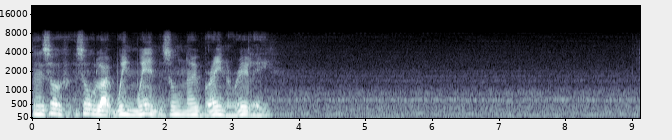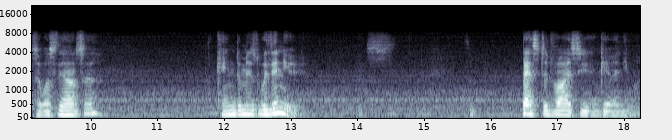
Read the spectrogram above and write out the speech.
So it's all it's all like win-win. It's all no-brainer, really. So what's the answer? The kingdom is within you. It's the best advice you can give anyone.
